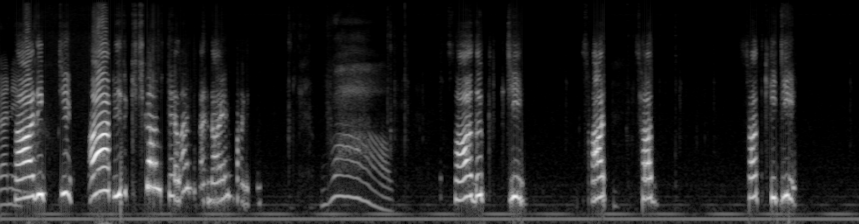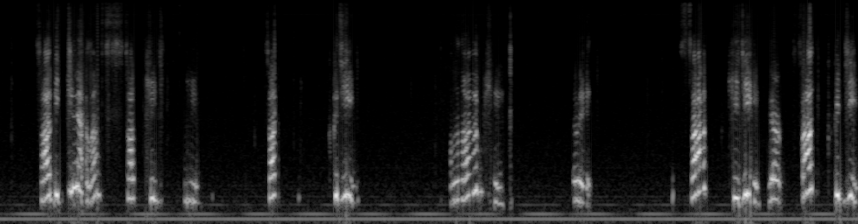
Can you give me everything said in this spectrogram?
yani Tarihçi. Aa bir kişi kalmış ya lan. Ben daha yeni fark ettim. wow. Sadıkçı. Sad. Sad. Satkici. Sadıkçı ne lan? Satkici. Satkıcı. Anlamadım ki. Evet. Satkici. Yok. Satkıcı.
